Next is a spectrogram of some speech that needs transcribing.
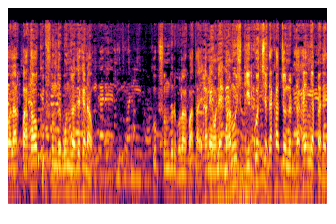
গলার পাতাও খুব সুন্দর, বন্ধুরা, দেখে নাও। খুব সুন্দর গলার পাতা। এখানে অনেক মানুষ ভিড় করছে দেখার জন্য, দেখাই আমি আপনাদের।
